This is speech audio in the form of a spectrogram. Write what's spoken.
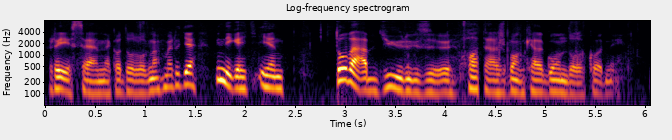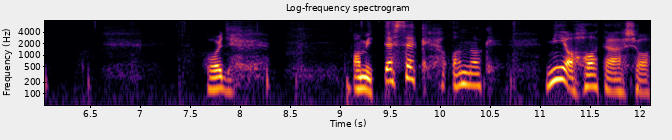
része ennek a dolognak, mert ugye mindig egy ilyen tovább gyűrűző hatásban kell gondolkodni. Hogy amit teszek, annak mi a hatása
